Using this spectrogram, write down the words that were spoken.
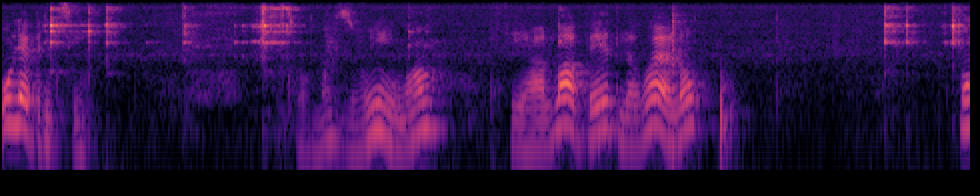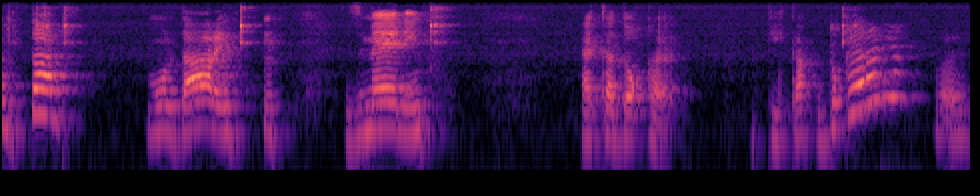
ولا بنتي. هانتوما زوينة فيها لا بيض لا والو. مول الدار مول داري زماني. هكا دوق كيكه دوقي رانيا؟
